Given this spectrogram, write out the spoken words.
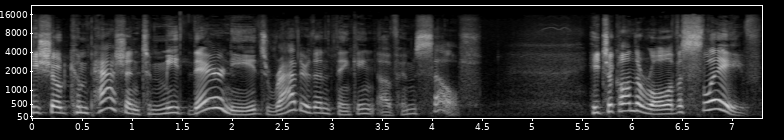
He showed compassion to meet their needs rather than thinking of himself. He took on the role of a slave,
